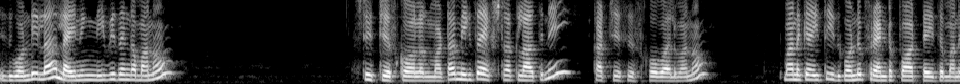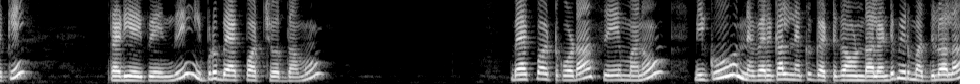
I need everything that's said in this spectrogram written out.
ఇదిగోండి ఇలా లైనింగ్ ఈ విధంగా మనం స్టిచ్ చేసుకోవాలన్నమాట. మిగతా ఎక్స్ట్రా క్లాత్ని కట్ చేసేసుకోవాలి మనం. మనకైతే ఇదిగోండి ఫ్రంట్ పార్ట్ అయితే మనకి రెడీ అయిపోయింది. ఇప్పుడు బ్యాక్ పార్ట్ చూద్దాము. బ్యాక్ పార్ట్ కూడా సేమ్ మనం మీకు వెనకాల నెక్ గట్టిగా ఉండాలంటే మీరు మధ్యలో అలా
